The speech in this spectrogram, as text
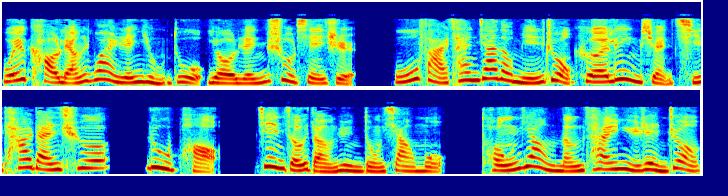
为考量万人勇渡有人数限制，无法参加的民众可另选其他单车、路跑、健走等运动项目，同样能参与认证。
